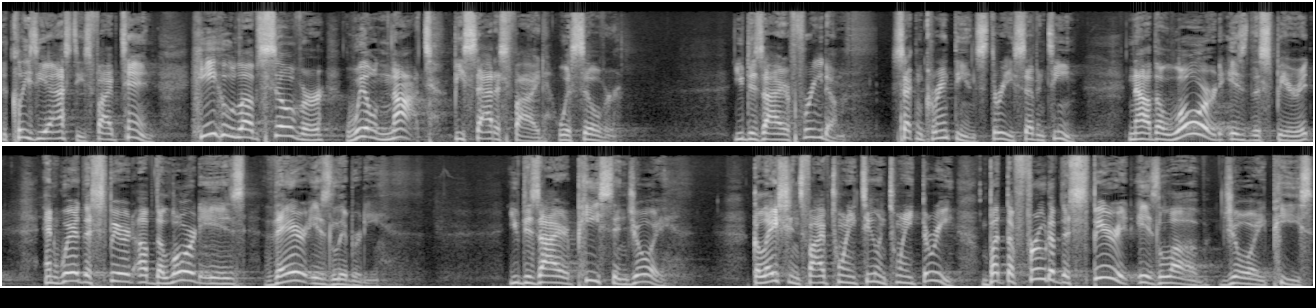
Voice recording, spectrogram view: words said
Ecclesiastes 5:10. He who loves silver will not be satisfied with silver. You desire freedom. 2 Corinthians 3:17. Now the Lord is the Spirit, and where the Spirit of the Lord is, there is liberty. You desire peace and joy. Galatians 5:22 and 23. But the fruit of the spirit is love, joy, peace,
